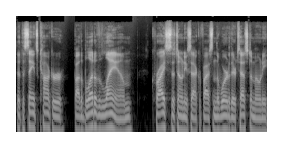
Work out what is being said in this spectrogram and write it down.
that the saints conquer by the blood of the Lamb, Christ's atoning sacrifice, and the word of their testimony.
